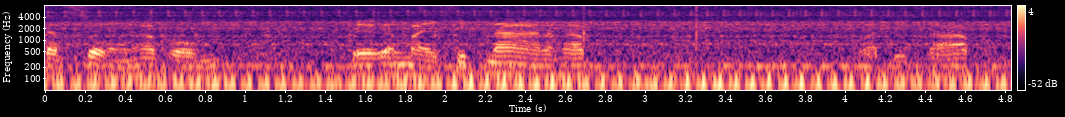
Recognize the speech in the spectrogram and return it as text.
จัดส่งครับผม เจอกันใหม่คลิปหน้านะครับสวัสดีครับ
